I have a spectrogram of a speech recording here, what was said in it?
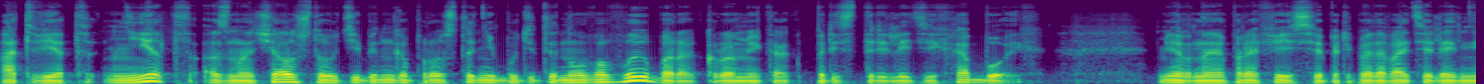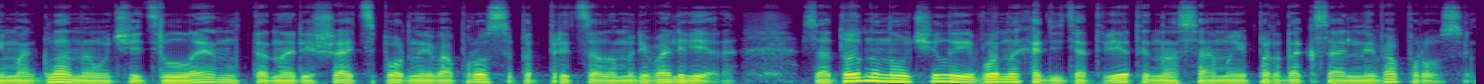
Ответ «нет» означал, что у Тибинга просто не будет иного выбора, кроме как пристрелить их обоих. Мирная профессия преподавателя не могла научить Лэнгтона решать спорные вопросы под прицелом револьвера. Зато она научила его находить ответы на самые парадоксальные вопросы.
